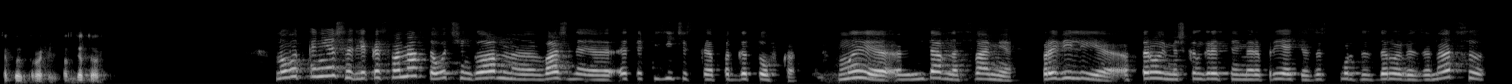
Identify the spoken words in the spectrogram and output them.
такой профиль подготовки. Ну вот, конечно, для космонавта очень главное, важная это физическая подготовка. Мы э, недавно с вами провели второе межконгрессное мероприятие «За спорт, за здоровье, за нацию»,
